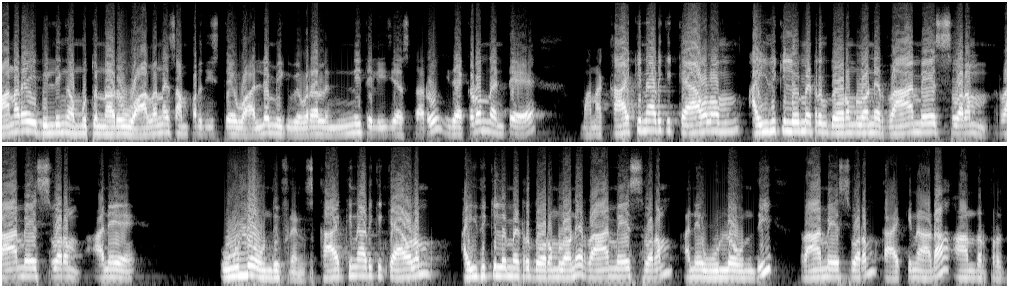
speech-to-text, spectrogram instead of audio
ఓనరే ఈ బిల్డింగ్ అమ్ముతున్నారు వాళ్ళనే సంప్రదిస్తే వాళ్ళే మీకు వివరాలన్నీ తెలియజేస్తారు. ఇది ఎక్కడ ఉందంటే మన కాకినాడకి కేవలం ఐదు కిలోమీటర్ల దూరంలోనే రామేశ్వరం రామేశ్వరం అనే ఊళ్ళో ఉంది ఫ్రెండ్స్ కాకినాడకి కేవలం ఐదు కిలోమీటర్ దూరంలోనే రామేశ్వరం అనే ఊళ్ళో ఉంది. రామేశ్వరం కాకినాడ ఆంధ్రప్రదేశ్.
